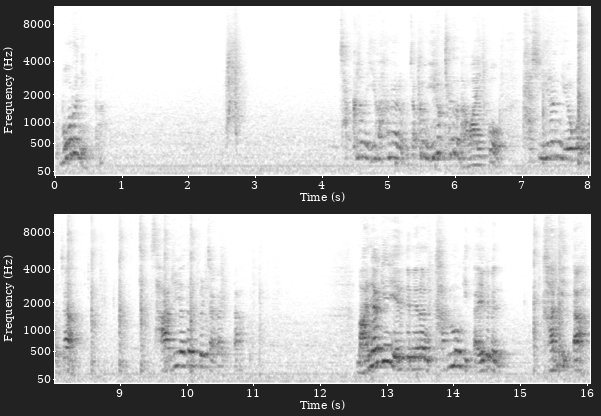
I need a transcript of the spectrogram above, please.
모르니까. 자, 그러면 이거 하나를 보자. 그럼 이렇게도 나와 있고 다시 이런 유형으로 보자. 사주 여덟 글자가 있다. 만약에 예를 들면 간목이 있다. 예를 들면 갑이 있다.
